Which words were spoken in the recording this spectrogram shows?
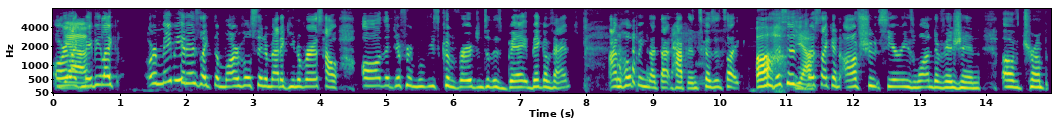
or Yeah. like maybe like. Or maybe it is like the Marvel Cinematic Universe, how all the different movies converge into this big, big event. I'm hoping that that happens because it's like Oh, this is yeah. just like an offshoot series, WandaVision of Trump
